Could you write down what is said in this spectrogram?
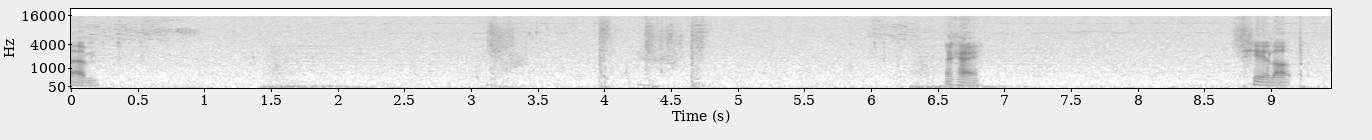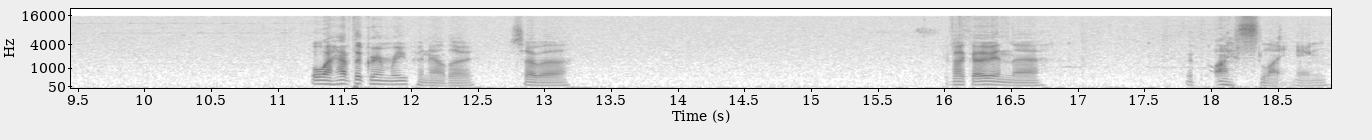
Um. Okay. Let's heal up. Oh, I have the Grim Reaper now, though. So, uh. If I go in there with Ice Lightning,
